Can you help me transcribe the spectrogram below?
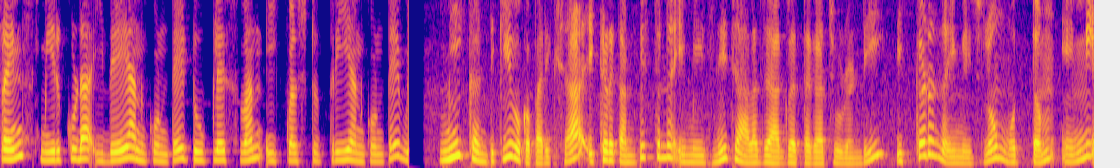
Friends మీరు కూడా ఇదే అనుకుంటే two plus one equals to three అనుకుంటే మీ కంటికి ఒక పరీక్ష. ఇక్కడ కనిపిస్తున్న ఇమేజ్ని చాలా జాగ్రత్తగా చూడండి. ఇక్కడున్న ఇమేజ్లో మొత్తం ఎన్ని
